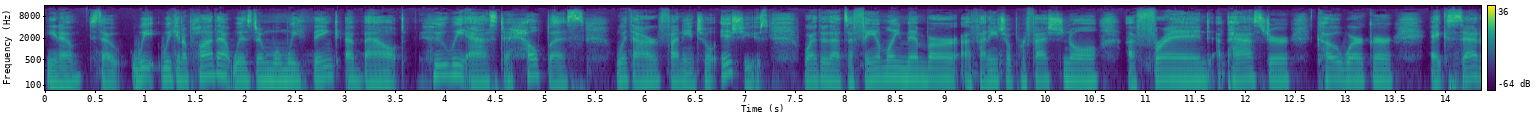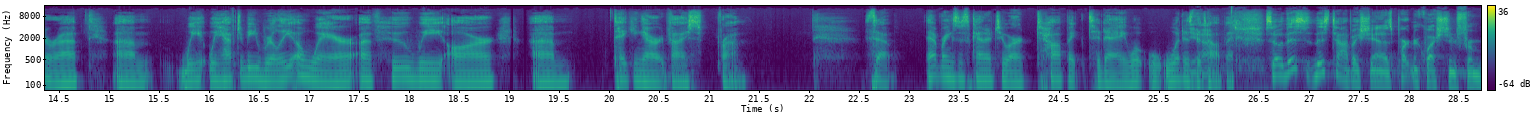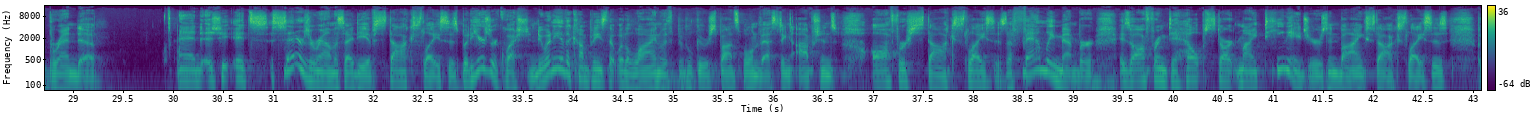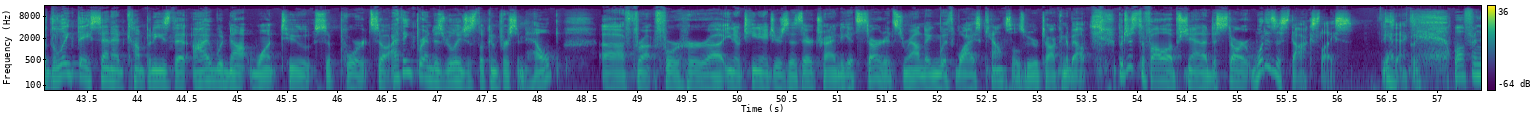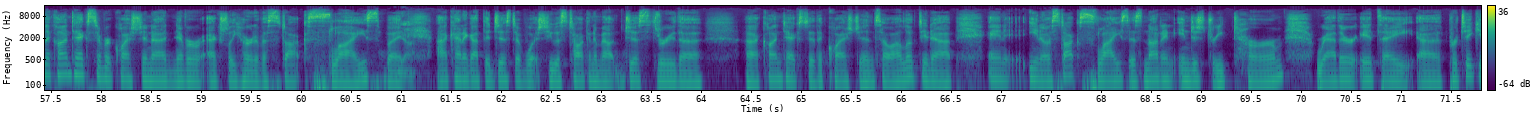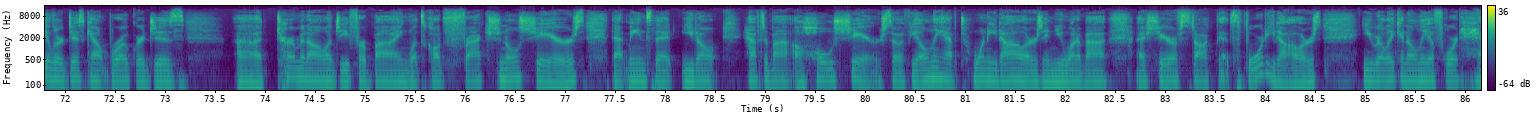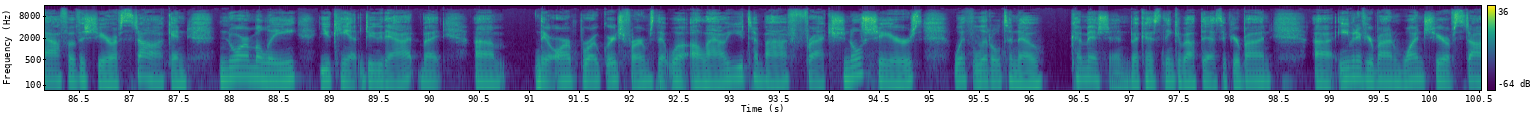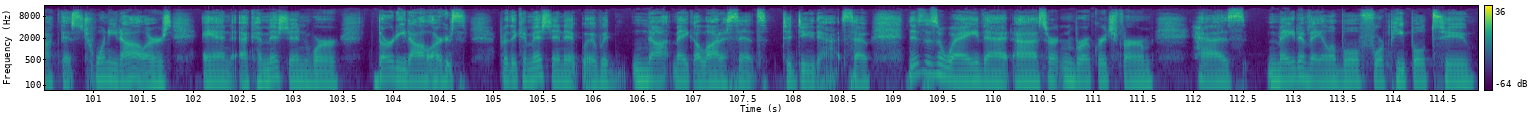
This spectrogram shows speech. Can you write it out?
You know, so we we can apply that wisdom when we think about who we ask to help us with our financial issues, whether that's a family member, a financial professional, a friend, a pastor, coworker, etc. Um, we we have to be really aware of who we are um, taking our advice from. So that brings us kind of to our topic today. What what is yeah. the topic? So this this topic, Shana, is partner question from Brenda and it centers around this idea of stock slices. But here's her question Do any of the companies that would align with biblically responsible investing options offer stock slices? A family member is offering to help start my teenagers in buying stock slices, but the link they sent had companies that I would not want to support. So I think Brenda's really just looking for some help uh, for, for her uh, you know, teenagers as they're trying to get started, surrounding with wise counsels we were talking about. But just to follow up, Shana, to start, what is a stock slice? Exactly. Yep. Well, from the context of her question, I'd never actually heard of a stock slice, but yeah. I kind of got the gist of what she was talking about just through the uh, context of the question. So I looked it up, and you know, a stock slice is not an industry term; rather, it's a, a particular discount brokerage's uh, terminology for buying what's called fractional shares. That means that you don't have to buy a whole share. So if you only have $20 and you want to buy a share of stock that's $40, you really can only afford half of a share of stock. And normally you can't do that, but, um, there are brokerage firms that will allow you to buy fractional shares with little to no commission. Because think about this. If you're buying uh, even if you're buying one share of stock that's $20 and a commission were $30 for the commission it, it, would not make a lot of sense to do that. So this is a way that a certain brokerage firm has made available for people to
